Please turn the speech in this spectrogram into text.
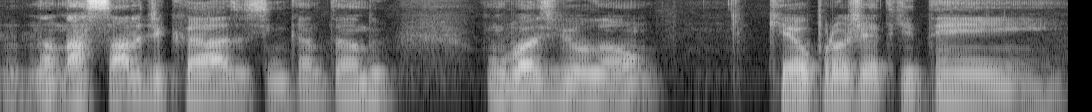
uhum. na, na, sala de casa, assim, cantando com voz e violão, que é o projeto que tem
